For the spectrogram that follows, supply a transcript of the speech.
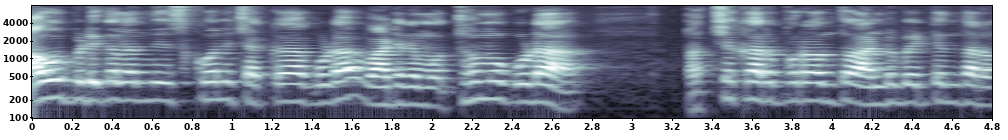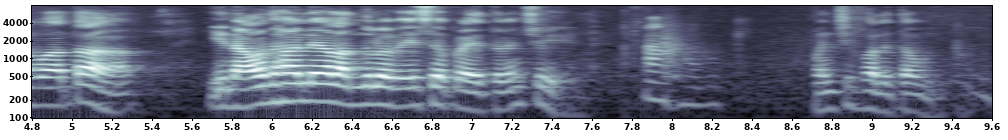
ఆవు పిడికలను తీసుకొని చక్కగా కూడా వాటిని మొత్తము కూడా పచ్చకర్పూరంతో అంటుపెట్టిన తర్వాత ఈ నవధాన్యాలు అందులో వేసే ప్రయత్నం చేయండి. మంచి ఫలితం ఉంటుంది.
